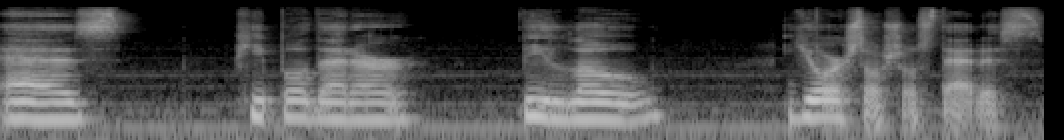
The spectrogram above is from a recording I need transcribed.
as people that are below your social status.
